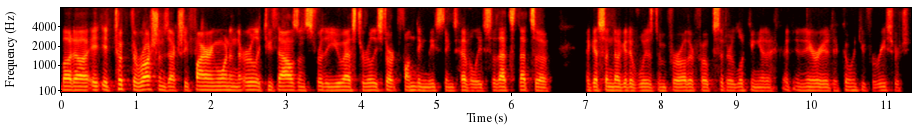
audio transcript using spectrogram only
But uh, it, it took the Russians actually firing one in the early 2000s for the US to really start funding these things heavily. So that's, that's a, I guess, a nugget of wisdom for other folks that are looking at, a- at an area to go into for research.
